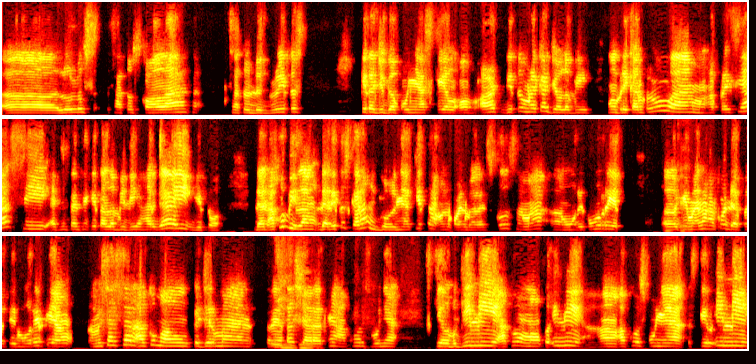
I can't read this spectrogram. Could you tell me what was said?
uh, lulus satu sekolah satu degree terus kita juga punya skill of art gitu mereka jauh lebih memberikan peluang mengapresiasi eksistensi kita lebih dihargai gitu. Dan aku bilang dan itu sekarang goalnya kita on point ballet school sama uh, murid-murid. Uh, gimana aku dapetin murid yang misalnya aku mau ke Jerman. Ternyata syaratnya aku harus punya skill begini aku mau ke ini uh, aku harus punya skill ini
